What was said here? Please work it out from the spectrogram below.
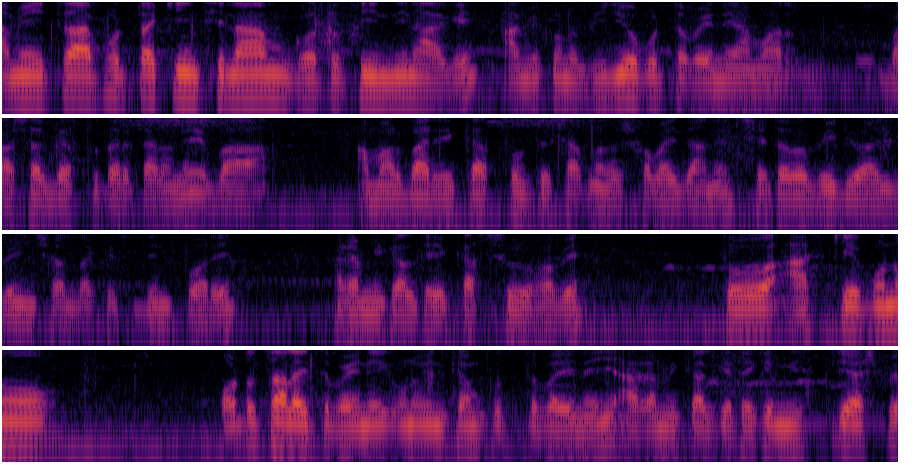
আমি এই ট্রাইপডটা কিনছিলাম গত তিন দিন আগে। আমি কোনো ভিডিও করতে পারিনি আমার বাসার ব্যস্ততার কারণে বা আমার বাড়ির কাজ চলতেছে, আপনারা সবাই জানেন। সেটারও ভিডিও আসবে ইনশাল্লাহ কিছুদিন পরে। আগামীকাল থেকে কাজ শুরু হবে। তো আজকে কোনো অটো চালাইতে পারি নাই, কোনো ইনকাম করতে পারি নাই। আগামীকালকে থেকে মিস্ত্রি আসবে,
